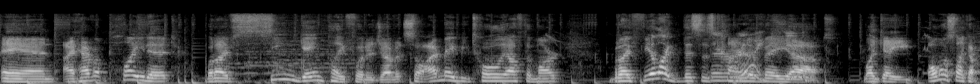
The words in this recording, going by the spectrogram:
and I haven't played it, but I've seen gameplay footage of it, so I may be totally off the mark. But I feel like this is They're kind really of a uh, like a almost like a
